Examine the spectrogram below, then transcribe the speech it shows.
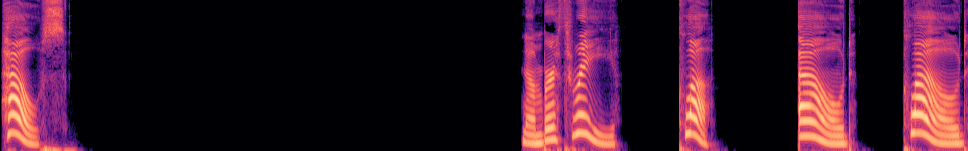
House. Number 3. Cl. Oud. Cloud.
